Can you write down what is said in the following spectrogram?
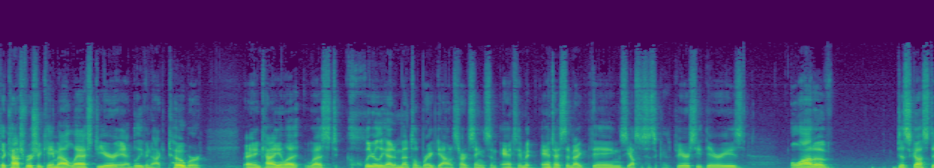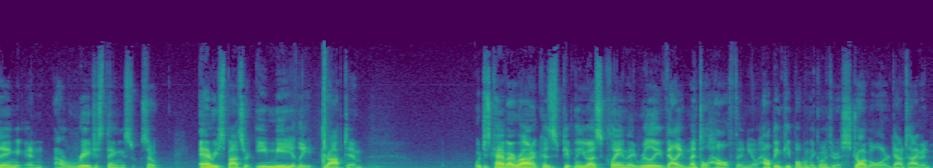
the controversy came out last year, and I believe in October, and Kanye West clearly had a mental breakdown and started saying some anti Semitic things. He also said some conspiracy theories, a lot of disgusting and outrageous things. So every sponsor immediately dropped him, which is kind of ironic because people in the U.S. claim they really value mental health and you know helping people when they're going through a struggle or downtime. And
